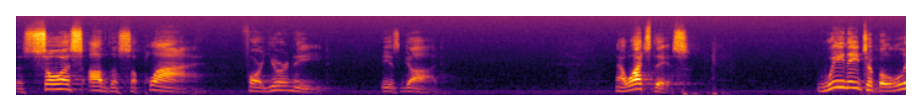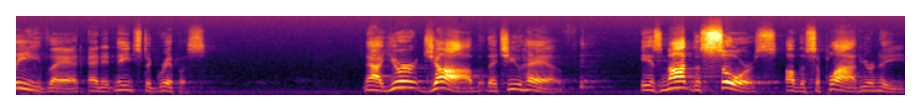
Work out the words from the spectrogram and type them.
the source of the supply for your need is God. Now, watch this. We need to believe that, and it needs to grip us. Now, your job that you have is not the source of the supply of your need,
